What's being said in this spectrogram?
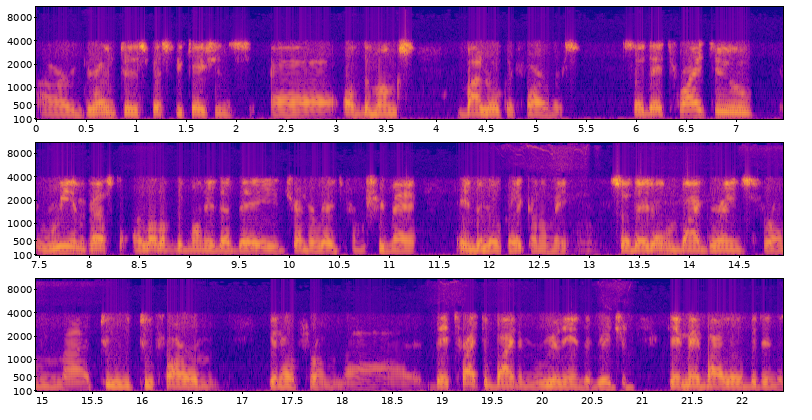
are grown to the specifications uh, of the monks by local farmers. So they try to reinvest a lot of the money that they generate from Chimay in the local economy. So they don't buy grains from uh, too too far, you know. From uh, they try to buy them really in the region. They may buy a little bit in the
